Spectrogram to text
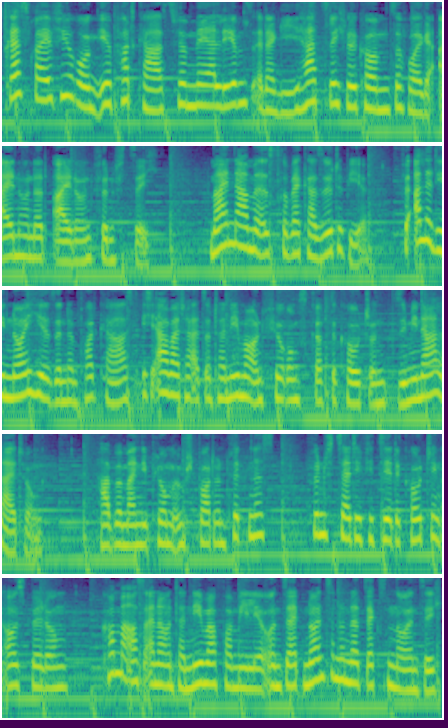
Stressfreie Führung, Ihr Podcast für mehr Lebensenergie. Herzlich willkommen zur Folge 151. Mein Name ist Rebecca Sötebier. Für alle, die neu hier sind im Podcast, ich arbeite als Unternehmer und Führungskräftecoach und Seminarleitung. Habe mein Diplom im Sport und Fitness, fünf zertifizierte Coaching-Ausbildungen, komme aus einer Unternehmerfamilie und seit 1996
